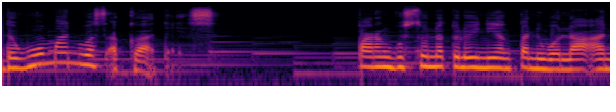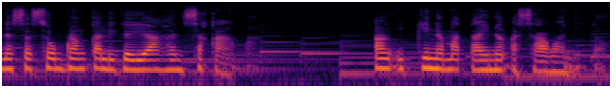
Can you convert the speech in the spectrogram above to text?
The woman was a goddess. Parang gusto na tuloy niyang paniwalaan na sa sobrang kaligayahan sa kama, ang ikinamatay ng asawa nito.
